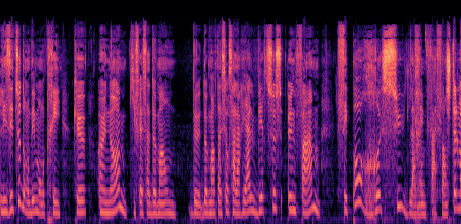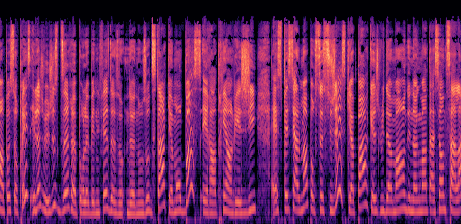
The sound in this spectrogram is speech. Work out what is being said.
Les études ont démontré que un homme qui fait sa demande de- d'augmentation salariale versus une femme, c'est pas reçu de la même façon. Je suis tellement pas surprise. Et là, je veux juste dire euh, pour le bénéfice de, nos auditeurs que mon boss est rentré en régie euh, spécialement pour ce sujet. Est-ce qu'il a peur que je lui demande une augmentation de salaire?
